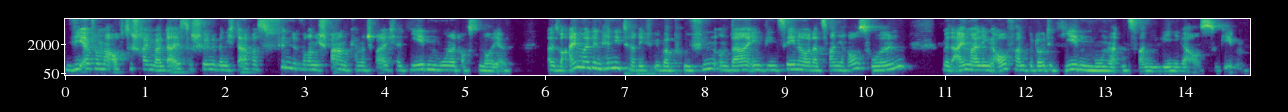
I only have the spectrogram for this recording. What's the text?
wie einfach mal aufzuschreiben, weil da ist das Schöne, wenn ich da was finde, woran ich sparen kann, dann spare ich halt jeden Monat aufs Neue. Also einmal den Handytarif überprüfen und da irgendwie einen Zehner oder Zwanni rausholen mit einmaligen Aufwand bedeutet jeden Monat ein Zwanni weniger auszugeben.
